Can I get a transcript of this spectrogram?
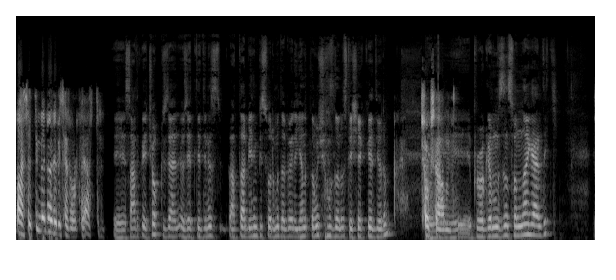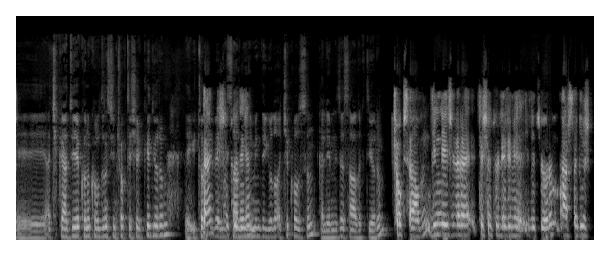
bahsettim ve böyle bir tez ortaya attım. Ee, Sadık Bey çok güzel özetlediniz. Hatta benim bir sorumu da böyle yanıtlamış oldunuz. Teşekkür ediyorum. Çok sağ olun. Ee, programımızın sonuna geldik. Ee, Açık Radyo'ya konuk olduğunuz için çok teşekkür ediyorum. Ee, Ütopya Ben ve Masal ederim. Biliminde yolu açık olsun. Kaleminize sağlık diyorum. Çok sağ olun. Dinleyicilere teşekkürlerimi iletiyorum. Varsa bir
